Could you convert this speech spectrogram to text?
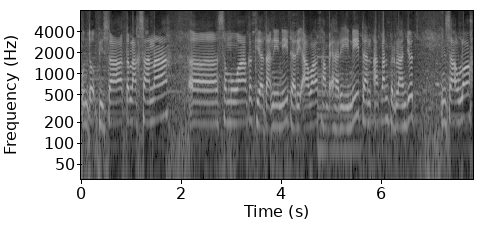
untuk bisa terlaksana semua kegiatan ini dari awal sampai hari ini dan akan berlanjut insya Allah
